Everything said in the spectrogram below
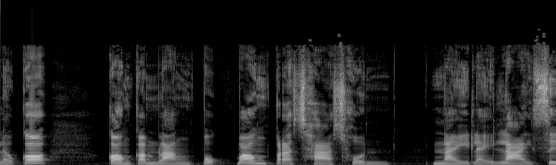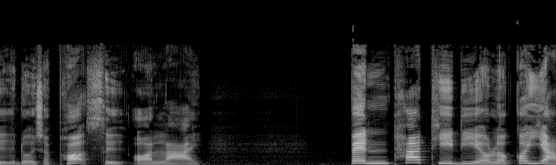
แล้วก็กองกำลังปกป้องประชาชน ในหลาย ๆ สื่อโดยเฉพาะสื่อออนไลน์ เป็นท่าทีเดียวแล้วก็ย้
